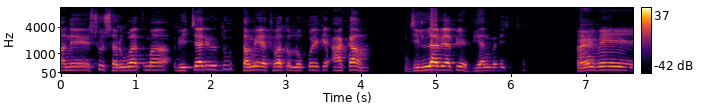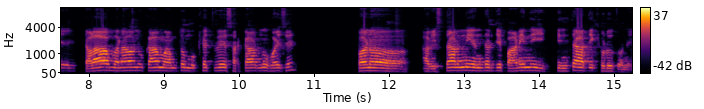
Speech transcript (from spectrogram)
અને શું શરૂઆતમાં વિચાર્યું હતું તમે અથવા તો લોકોએ કે આ કામ જિલ્લા વ્યાપી અભિયાન બની જશે? પ્રવીણભાઈ તળાવ બનાવવાનું કામ આમ તો મુખ્યત્વે સરકારનું હોય છે. પણ આ વિસ્તારની અંદર જે પાણીની ચિંતા હતી ખેડૂતોને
